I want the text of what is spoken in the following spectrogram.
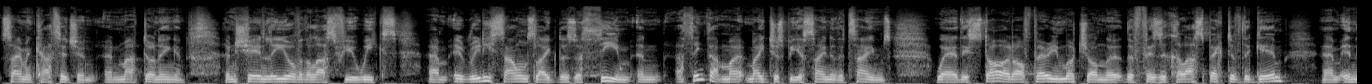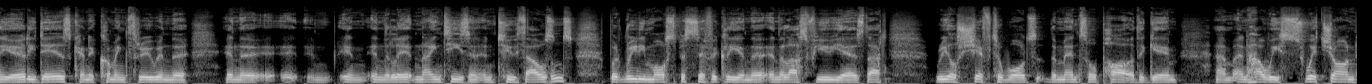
Simon Katich and, and Matt Dunning and, and Shane Lee over the last few weeks, um, it really sounds like there's a theme, and I think that might, might just be a sign of the times, where they started off very much on the, the physical aspect of the game um, in the early days, kind of coming through in the in the in in, in the late '90s and, and 2000s, but really more specifically in the in the last few years that real shift towards the mental part of the game um, and how we switch on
